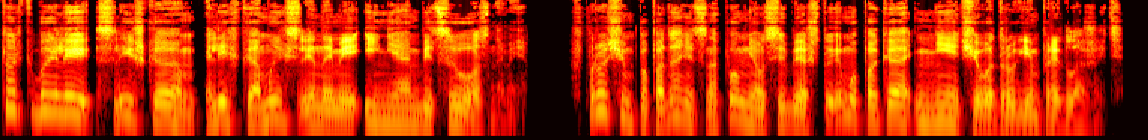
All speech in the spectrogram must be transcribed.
Только были слишком легкомысленными и неамбициозными. Впрочем, попаданец напомнил себе, что ему пока нечего другим предложить.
